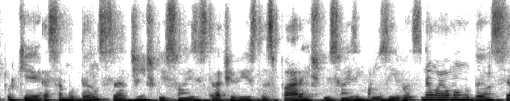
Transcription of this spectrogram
porque essa mudança de instituições extrativistas para instituições inclusivas não é uma mudança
